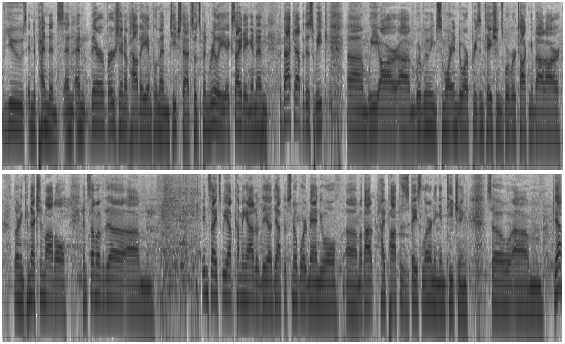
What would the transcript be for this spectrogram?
views independence and, and their version of how they implement and teach that. So it's been really exciting. And then the back half of this week, um, we are um, we're moving some more indoor presentations where we're talking about our learning connection model and some of the um, insights we have coming out of the adaptive snowboard manual um, about hypothesis-based learning and teaching. So um, yeah,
